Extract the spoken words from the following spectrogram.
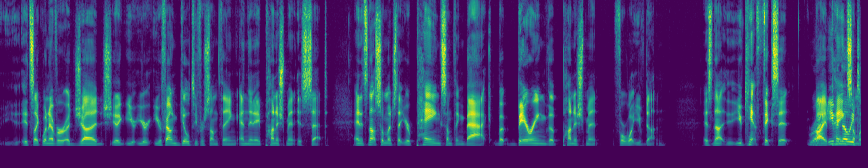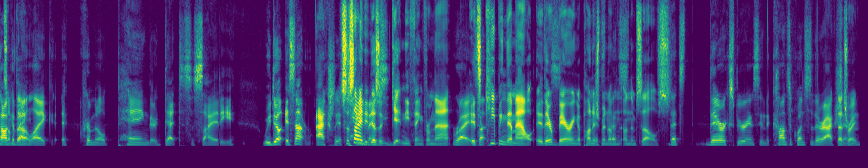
it's like whenever a judge you're, you're you're found guilty for something, and then a punishment is set, and it's not so much that you're paying something back, but bearing the punishment for what you've done. It's not you can't fix it Right. by Even paying though we someone talk something. about like a criminal paying their debt to society, we don't. It's not actually a Society payment. doesn't get anything from that. Right, It's, it's not- keeping them out. They're bearing a punishment on, on themselves. That's they're experiencing the consequences of their action. That's right.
